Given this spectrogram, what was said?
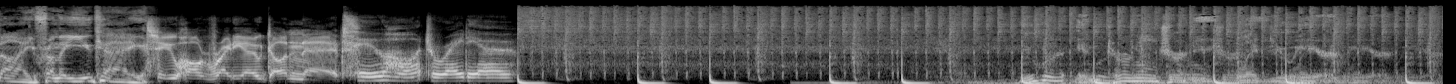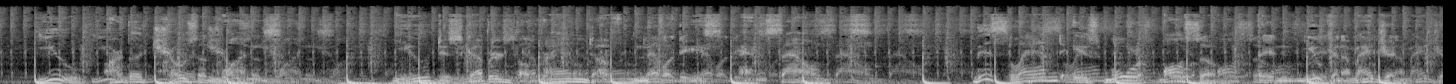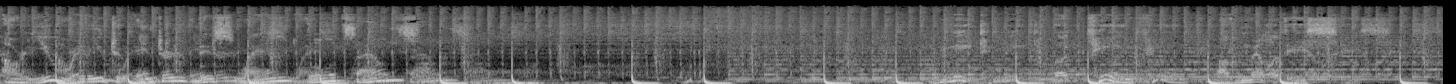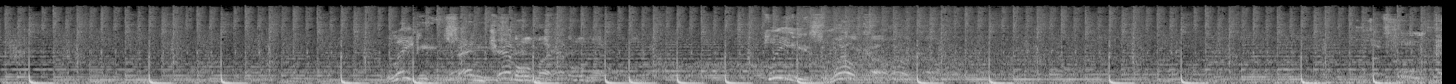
Live from the UK. 2hotradio.net. Too Hot Radio. Your internal journey led you here. You are the chosen ones. You discovered the land of melodies and sounds. This land is more awesome than you can imagine. Are you ready to enter this land full of sounds? Meet the king of melodies. Ladies and gentlemen, please welcome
